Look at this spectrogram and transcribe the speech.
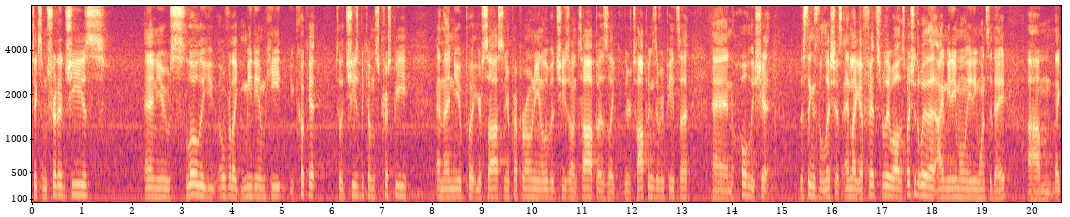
take some shredded cheese, and you slowly over like medium heat you cook it till the cheese becomes crispy and then you put your sauce and your pepperoni and a little bit of cheese on top as like your toppings of your pizza and holy shit this thing's delicious and like it fits really well especially the way that i'm eating i'm only eating once a day um, like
